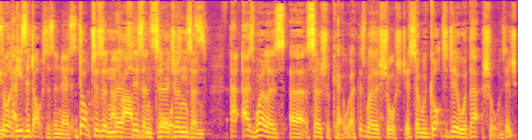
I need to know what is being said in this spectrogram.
UK. So what, these are doctors and nurses. doctors and nurses and surgeons and as well as uh, social care workers where there's shortages. So we've got to deal with that shortage.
